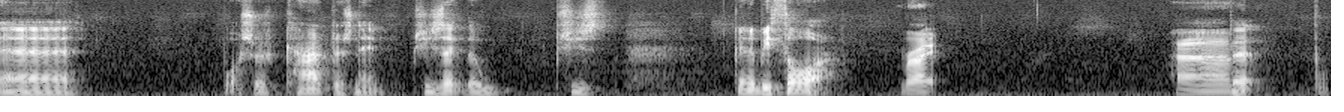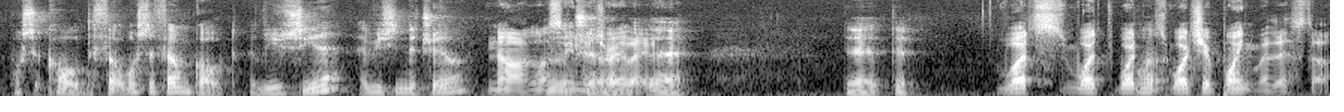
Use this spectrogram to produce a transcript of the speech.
uh, what's her character's name? She's like the she's gonna be Thor, Right. Um, but what's it called? The film. What's the film called? Have you seen it? Have you seen the trailer? no, I've not Not seen the trailer. but yet. The, the the What's what what What? what's your point with this though?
